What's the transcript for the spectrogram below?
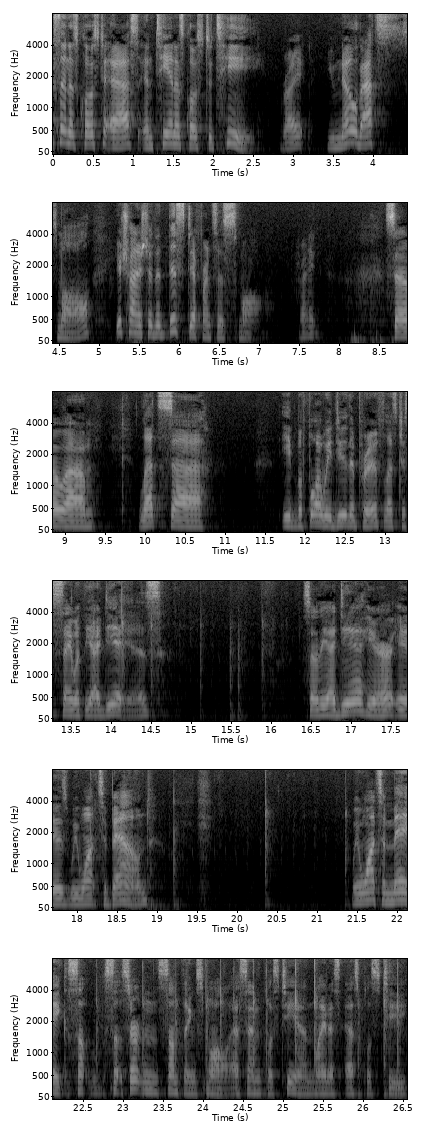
Sn is close to S and Tn is close to T, right? You know that's small. You're trying to show that this difference is small, right? So um, let's, uh, before we do the proof, let's just say what the idea is. So the idea here is we want to bound we want to make some, certain something small, Sn plus Tn minus S plus T.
